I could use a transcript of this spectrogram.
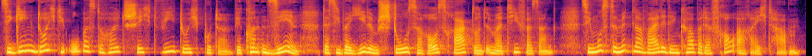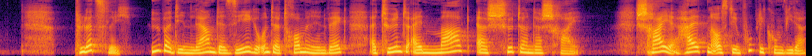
Sie ging durch die oberste Holzschicht wie durch Butter. Wir konnten sehen, dass sie bei jedem Stoß herausragte und immer tiefer sank. Sie musste mittlerweile den Körper der Frau erreicht haben. Plötzlich, über den Lärm der Säge und der Trommel hinweg, ertönte ein markerschütternder Schrei. Schreie hallten aus dem Publikum wieder.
